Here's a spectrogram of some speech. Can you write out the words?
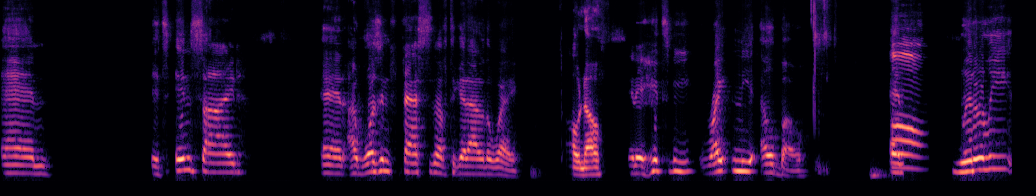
and it's inside, and I wasn't fast enough to get out of the way. Oh no. And it hits me right in the elbow. And Oh. literally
